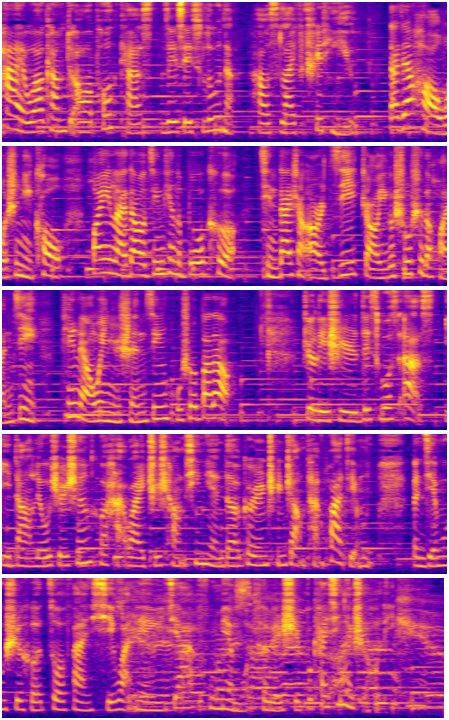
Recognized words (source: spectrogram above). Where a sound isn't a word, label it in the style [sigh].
Hi, welcome to our podcast. This is Luna. How's life treating you? 大家好，我是 Nicole，欢迎来到今天的播客。请戴上耳机，找一个舒适的环境，听两位女神经胡说八道。这里是 This Was Us，一档留学生和海外职场青年的个人成长谈话节目。本节目适合做饭、洗碗、练瑜伽、敷面膜，特别是不开心的时候听。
